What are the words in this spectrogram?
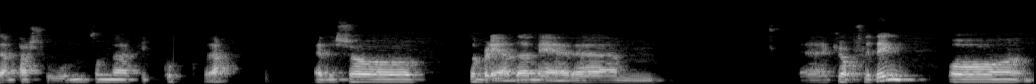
den personen som jeg fikk opp. Ja. Ellers så, så ble det mer eh, kroppslige ting. Og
